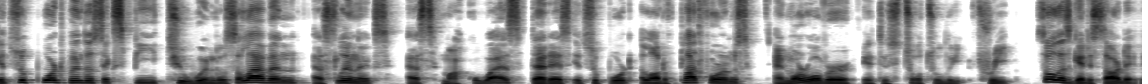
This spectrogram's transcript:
It supports Windows XP to Windows 11, as Linux, as Mac OS. That is, it supports a lot of platforms and moreover, it is totally free. So let's get it started.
